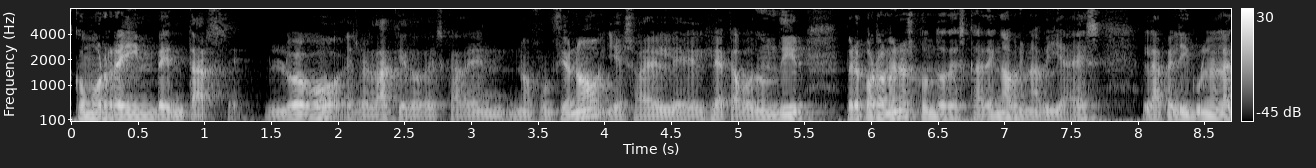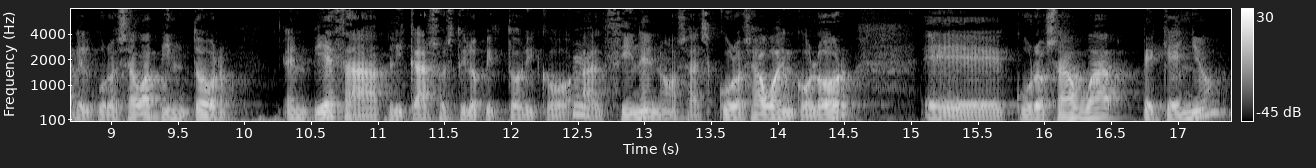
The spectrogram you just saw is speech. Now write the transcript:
como reinventarse. Luego, es verdad que Dodescaden no funcionó y eso a él le, le acabó de hundir, pero por lo menos con Dodescaden abre una vía. Es la película en la que el Kurosawa pintor empieza a aplicar su estilo pictórico al cine, ¿no? O sea, es Kurosawa en color, eh, Kurosawa pequeño,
